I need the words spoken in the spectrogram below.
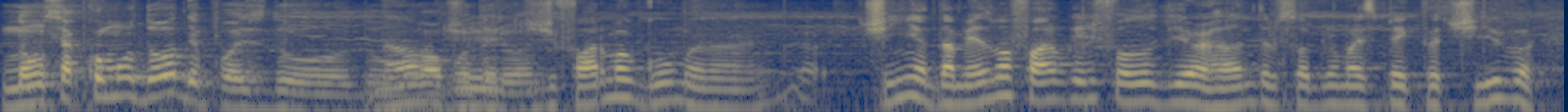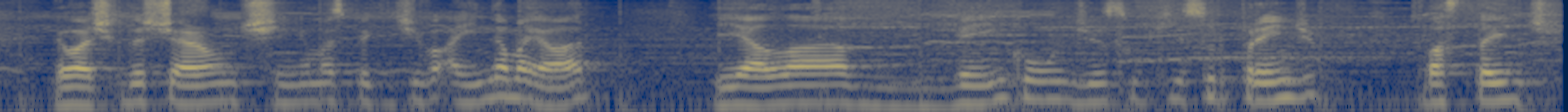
não se acomodou depois do, do Não, álbum anterior. de, de forma alguma, né? Tinha, da mesma forma que a gente falou do Deer Hunter sobre uma expectativa, eu acho que The Sharon tinha uma expectativa ainda maior e ela vem com um disco que surpreende bastante.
